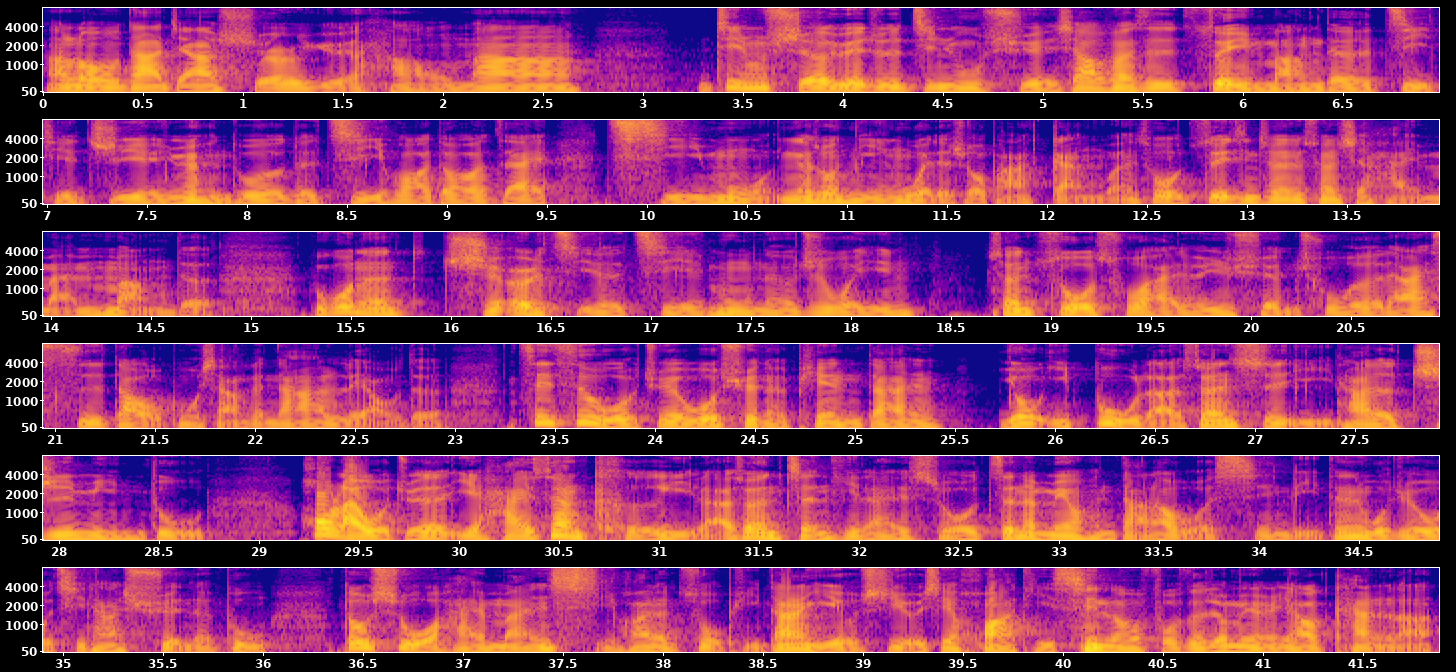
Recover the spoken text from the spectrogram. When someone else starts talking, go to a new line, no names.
Hello，大家十二月好吗？进入十二月就是进入学校算是最忙的季节之夜，因为很多的计划都要在期末，应该说年尾的时候把它赶完，所以我最近真的算是还蛮忙的。不过呢，十二集的节目呢，就是我已经算做出来，就已经选出了大概四到五部想要跟大家聊的。这次我觉得我选的片单有一部啦，算是以它的知名度。后来我觉得也还算可以啦，虽然整体来说真的没有很打到我心里，但是我觉得我其他选的部都是我还蛮喜欢的作品，当然也有是有一些话题性哦，否则就没有人要看啦。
